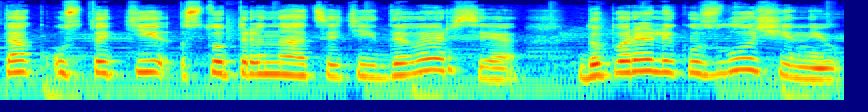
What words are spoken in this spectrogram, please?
Так, у статті 113 диверсія до переліку злочинів,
